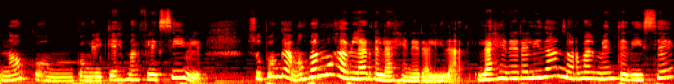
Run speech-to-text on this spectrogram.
¿no? Con, con, el que es más flexible. Supongamos, vamos a hablar de la generalidad. La generalidad normalmente dice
